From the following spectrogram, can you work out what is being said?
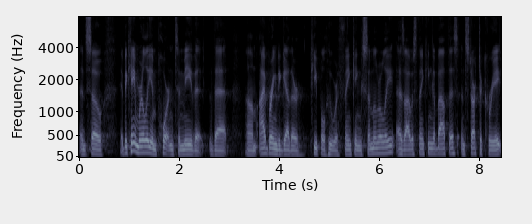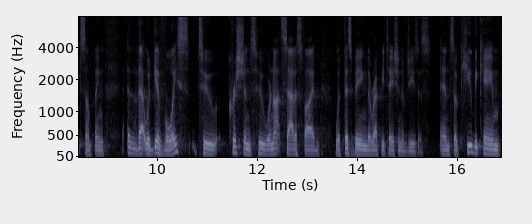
and so it became really important to me that that um, I bring together people who were thinking similarly as I was thinking about this and start to create something that would give voice to Christians who were not satisfied with this being the reputation of Jesus. And so Q became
